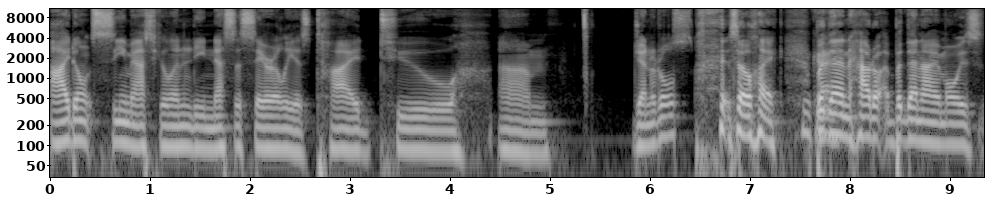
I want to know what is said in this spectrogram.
I don't see masculinity necessarily as tied to um, genitals. so like, Okay. but then how do? But then I'm always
